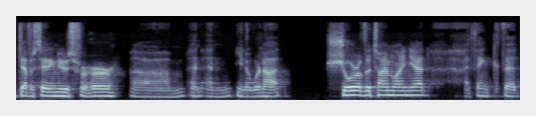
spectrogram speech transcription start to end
devastating news for her. Um, and and you know, we're not sure of the timeline yet. I think that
